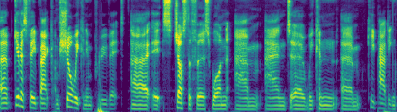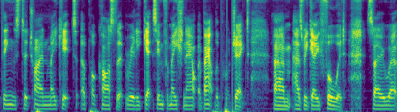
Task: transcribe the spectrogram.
Uh, give us feedback. I'm sure we can improve it. Uh, it's just the first one, um, and uh, we can um, keep adding things to try and make it a podcast that really gets information out about the project um, as we go forward. So, uh,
